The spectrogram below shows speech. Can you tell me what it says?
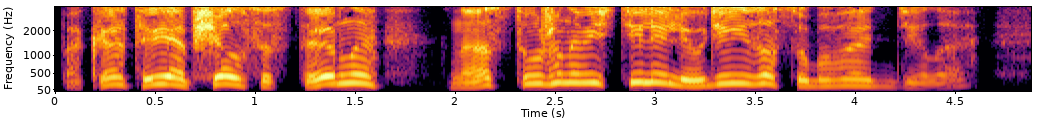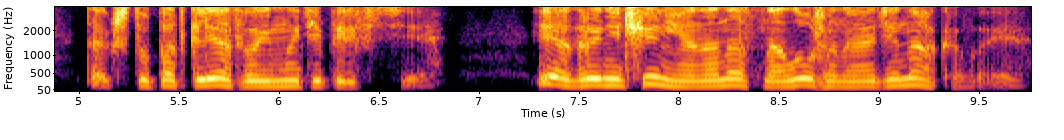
«Пока ты общался с Терна, нас тоже навестили люди из особого отдела. Так что под клятвой мы теперь все. И ограничения на нас наложены одинаковые».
